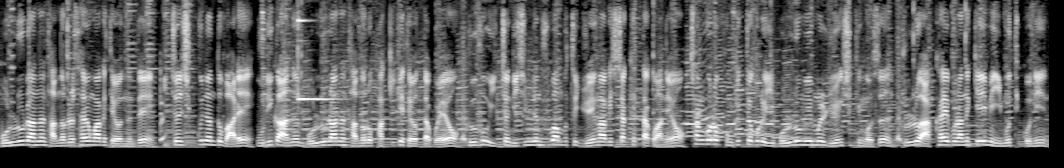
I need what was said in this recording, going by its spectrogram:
몰루라는 단어를 사용하게 되었는데 2019년도 말에 우리가 아는 몰루라는 단어로 바뀌게 되었다고 해요. 그 후 2020년 후반부터 유행하기 시작했다고 하네요. 참고로 본격적으로 이 몰루밈을 유행시킨 것은 블루 아카이브라는 게임의 이모티콘인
